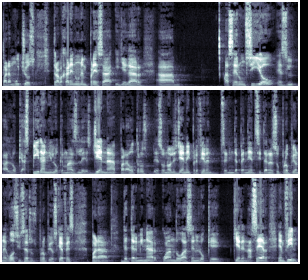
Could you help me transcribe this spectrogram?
Para muchos, trabajar en una empresa y llegar a hacer un CEO es a lo que aspiran y lo que más les llena, para otros eso no les llena y prefieren ser independientes y tener su propio negocio y ser sus propios jefes para determinar cuándo hacen lo que quieren hacer, en fin,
